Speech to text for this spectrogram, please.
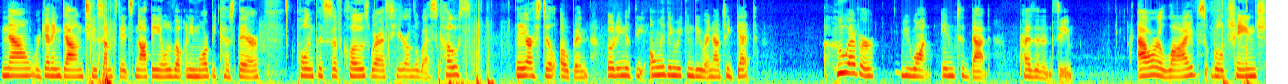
Now we're getting down to some states not being able to vote anymore because their polling places have closed, whereas here on the West Coast, they are still open. Voting is the only thing we can do right now to get whoever we want into that presidency. Our lives will change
